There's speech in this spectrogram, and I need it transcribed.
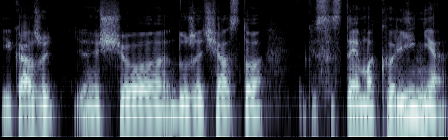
І кажуть, е, що дуже часто система коріння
